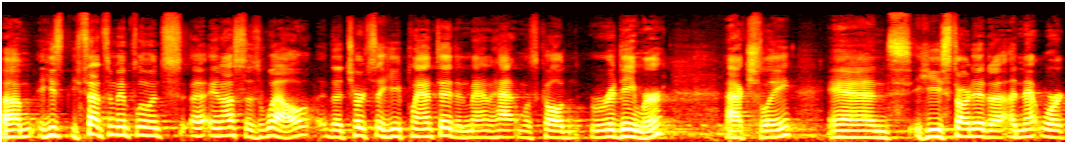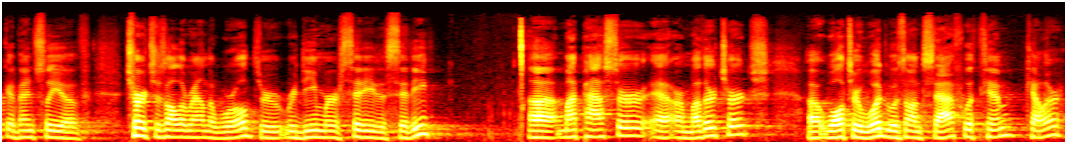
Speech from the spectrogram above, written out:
Um, he's, he's, had some influence uh, in us as well. The church that he planted in Manhattan was called Redeemer, actually. And he started a, a network eventually of churches all around the world through Redeemer City to City. Uh, my pastor at our mother church, uh, Walter Wood, was on staff with Tim Keller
